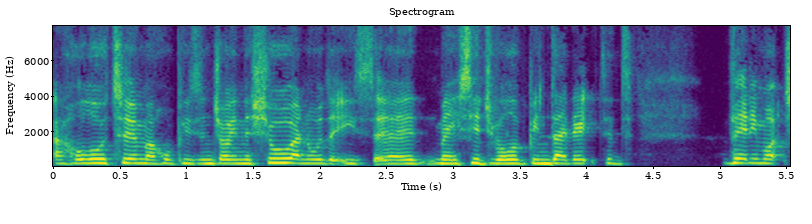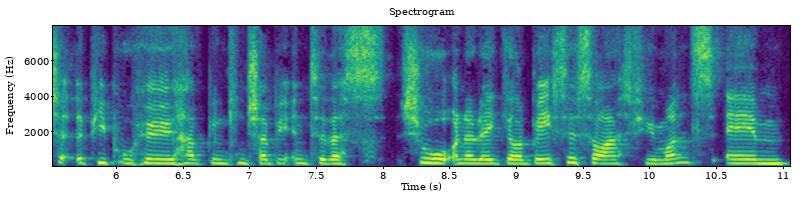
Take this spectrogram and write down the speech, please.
a hello to him. I hope he's enjoying the show. I know that his uh, message will have been directed very much at the people who have been contributing to this show on a regular basis the last few months. Um,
